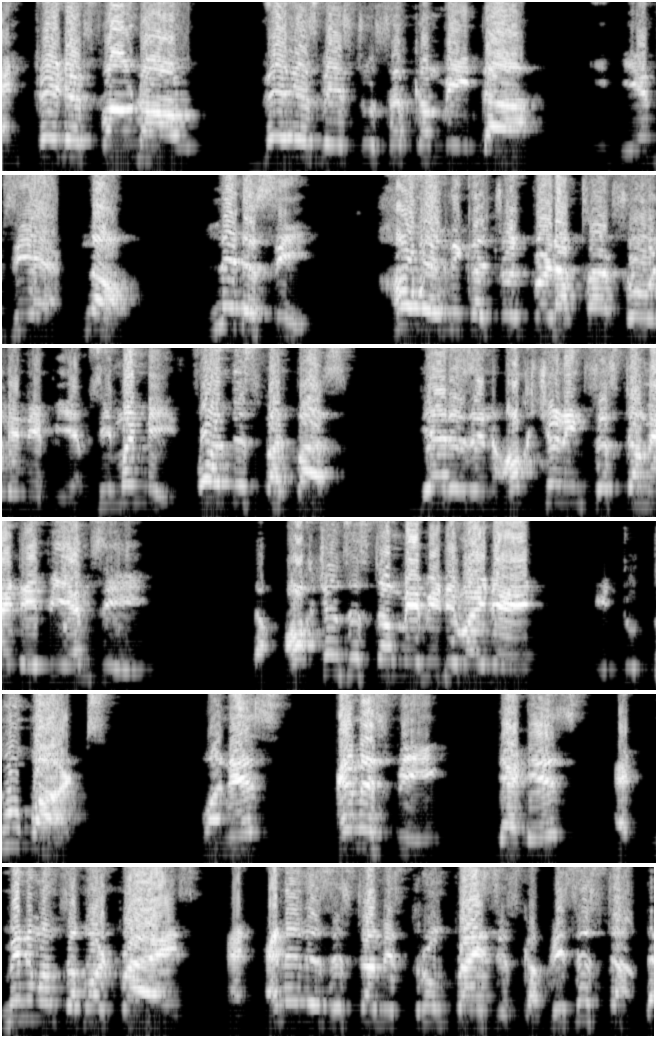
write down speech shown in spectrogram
and traders found out various ways to circumvent the APMC Act. Now, let us see how agricultural products are sold in APMC mandis. For this purpose, there is an auctioning system at APMC. The auction system may be divided into two parts. One is MSP, that is at minimum support price, and another system is through price discovery system. The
